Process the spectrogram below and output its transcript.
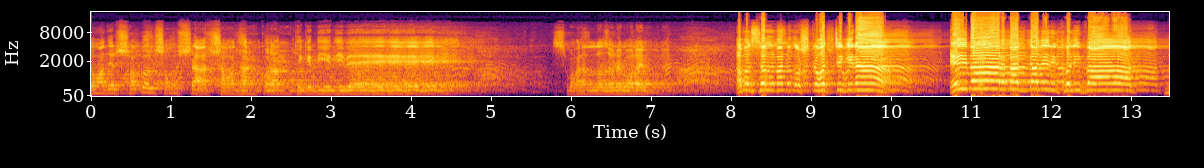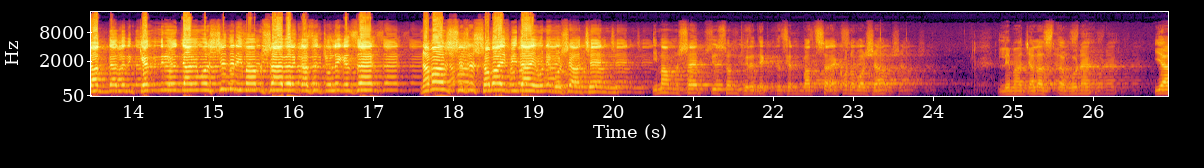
তোমাদের সকল সমস্যার সমাধান কোরআন থেকে দিয়ে দিবে। সুবহানাল্লাহ জোরে বলেন। আমার সালমান কষ্ট হচ্ছে কিনা? এইবার বাগদাদের খলিফা, বাগদাদের কেন্দ্রীয় জামি মসজিদের ইমাম সাহেবের কাছে চলে গেছেন। নামাজ শেষে সবাই বিদায়, উনি বসে আছেন। ইমাম সাহেব পিছন ফিরে দেখতেছেন বাদশা এখনও বসা। লেমা জালাস্তা হুনা, ইয়া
